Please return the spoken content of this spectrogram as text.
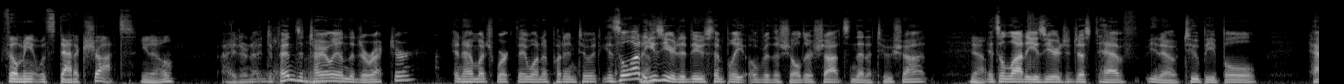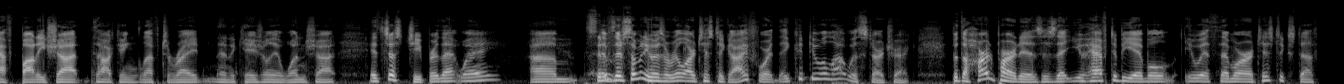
filming it with static shots? You know. I don't know. It depends entirely on the director and how much work they want to put into it. It's a lot easier to do simply over the shoulder shots and then a two shot. Yeah. It's a lot easier to just have, you know, two people half body shot talking left to right and then occasionally a one shot. It's just cheaper that way. Um, Cinem- if there's somebody who has a real artistic eye for it, they could do a lot with Star Trek. But the hard part is, is that you have to be able, with the more artistic stuff,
